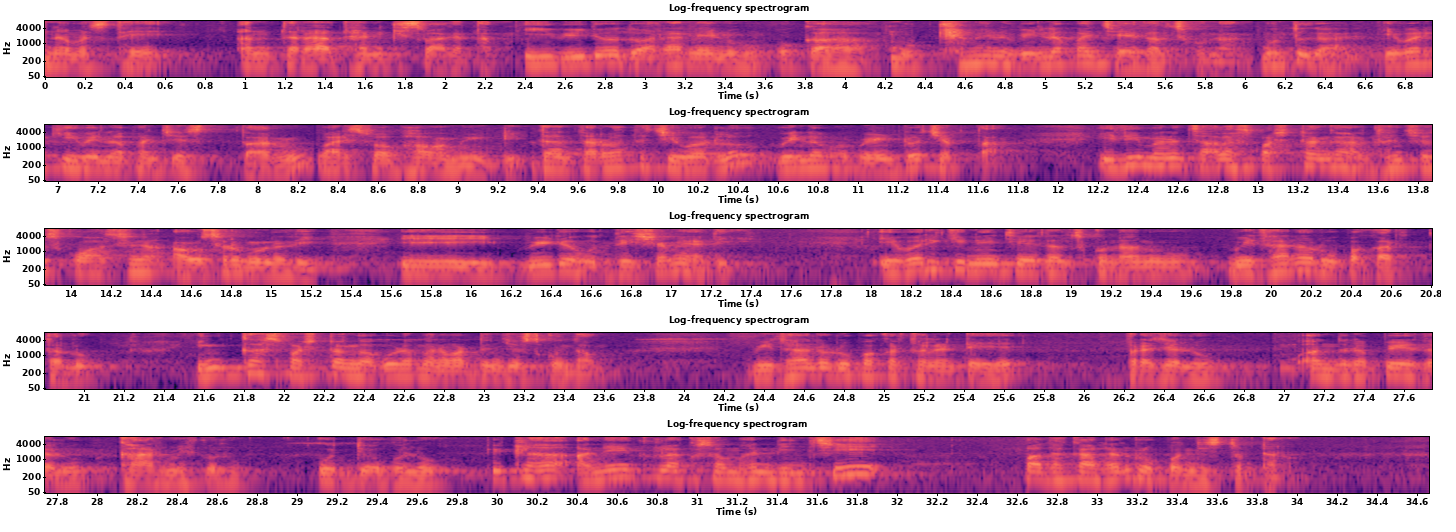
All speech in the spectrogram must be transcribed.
నమస్తే అంతరార్థానికి స్వాగతం. ఈ వీడియో ద్వారా నేను ఒక ముఖ్యమైన విన్నపం చేయదలుచుకున్నాను. ముందుగా ఎవరికి విన్నపం చేస్తాను? వారి స్వభావం ఏంటి? దాని తర్వాత చివరిలో విన్నపం ఏంటో చెప్తా. ఇది మనం చాలా స్పష్టంగా అర్థం చేసుకోవాల్సిన అవసరం ఉన్నది. ఈ వీడియో ఉద్దేశమే అది. ఎవరికి నేను చేయదలుచుకున్నాను? విధాన రూపకర్తలు. ఇంకా స్పష్టంగా కూడా మనం అర్థం చేసుకుందాం. విధాన రూపకర్తలు అంటే ప్రజలు అందున పేదలు కార్మికులు. ఉద్యోగులు ఇట్లా అనేకులకు సంబంధించి పథకాలను రూపొందిస్తుంటారు.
